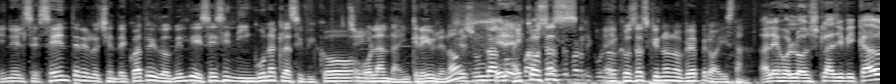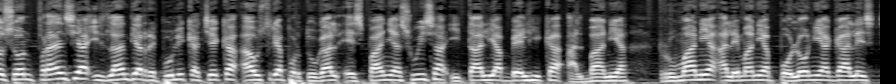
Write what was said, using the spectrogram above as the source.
en el 60, en el 84 y 2016, en ninguna clasificó Sí. Holanda. Increíble, ¿no? Es un dato hay cosas, particular. hay cosas que uno no cree, pero ahí están. Alejo, los clasificados son Francia, Islandia, República Checa, Austria, Portugal, España, Suiza, Italia, Bélgica, Albania, Rumania, Alemania, Polonia, Gales,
